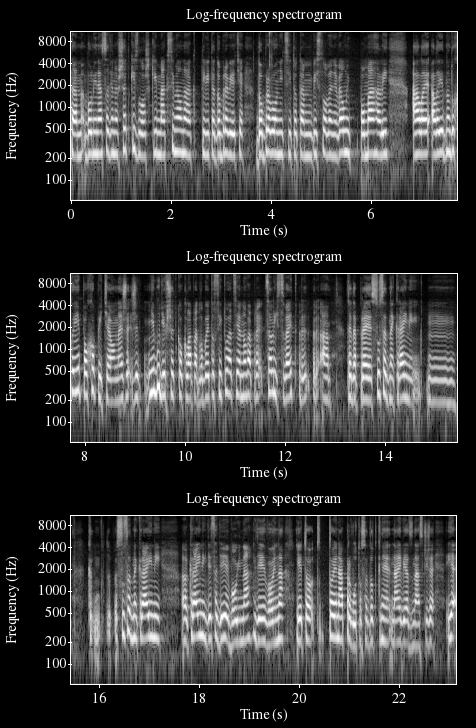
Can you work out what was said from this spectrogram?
tam boli nasadené všetky zložky, maximálna aktivita, dobre viete, dobrovoľníci to tam vyslovene veľmi pomáhali, ale, ale jednoducho je pochopiteľné, že, že nebude všetko klapať, lebo je to situácia nová pre celý svet pre, pre, a teda pre susedné krajiny, mm, k, susedné krajiny krajiny, kde sa deje vojna, kde je vojna, je to, to, to je na prvú, to sa dotkne najviac nás. Čiže ja,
